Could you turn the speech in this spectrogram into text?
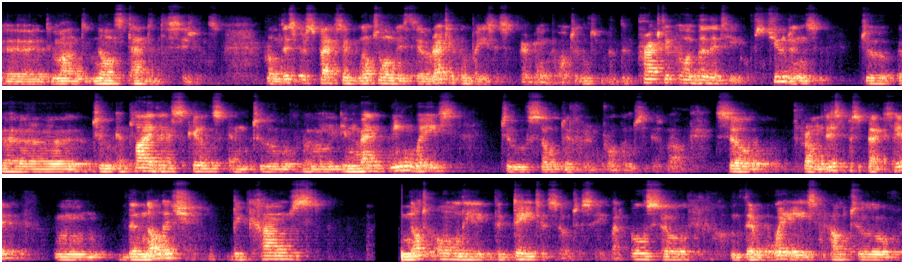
uh, demand non-standard decisions. From this perspective, not only theoretical basis is very important, but the practical ability of students to uh, to apply their skills and to um, invent new ways to solve different problems as well. So from this perspective, um, the knowledge becomes not only the data, so to say, but also the ways how to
